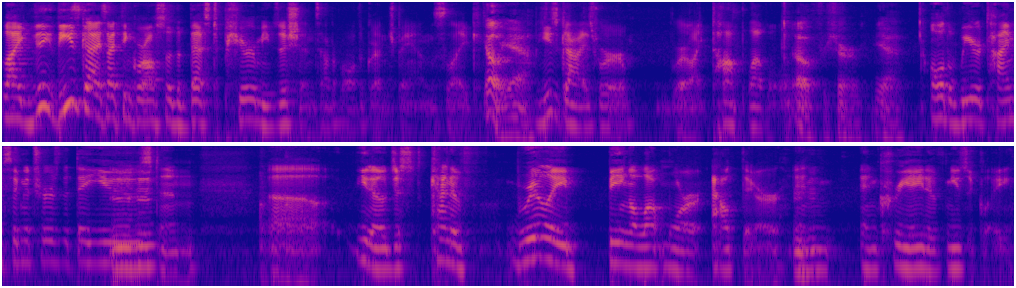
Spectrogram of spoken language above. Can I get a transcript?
Like the, these guys, I think were also the best pure musicians out of all the grunge bands. Like oh yeah these guys were were like top level. oh for sure yeah all the weird time signatures that they used Mm-hmm. and uh, you know just kind of really being a lot more out there Mm-hmm. and and creative musically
